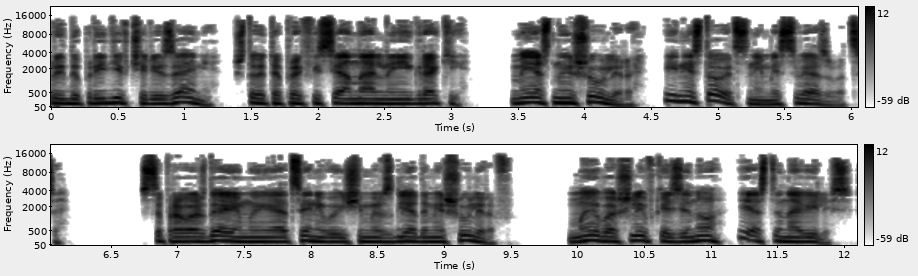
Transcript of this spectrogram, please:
предупредив через Айни, что это профессиональные игроки. Местные шулеры, и не стоит с ними связываться. Сопровождаемые оценивающими взглядами шулеров, мы вошли в казино и остановились.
